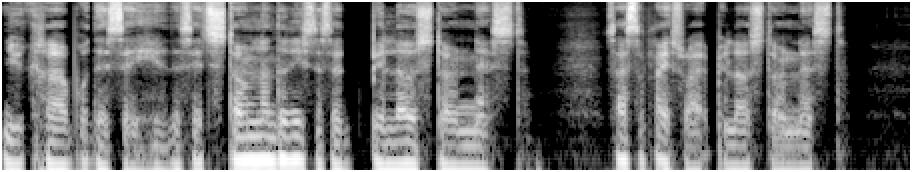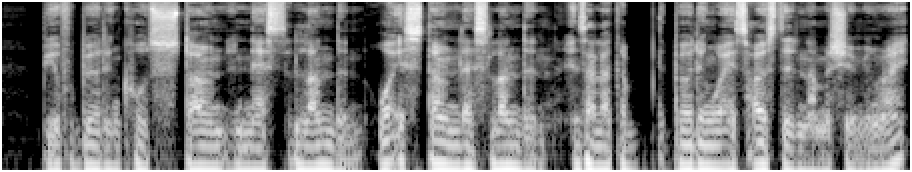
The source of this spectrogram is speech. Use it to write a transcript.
New club. What they say here? They said Stone London East. They said below Stone Nest. So that's the place, right? Below Stone Nest. Beautiful building called Stone Nest London. What is Stone Nest London? Is that like a building where it's hosted? And I'm assuming, right?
